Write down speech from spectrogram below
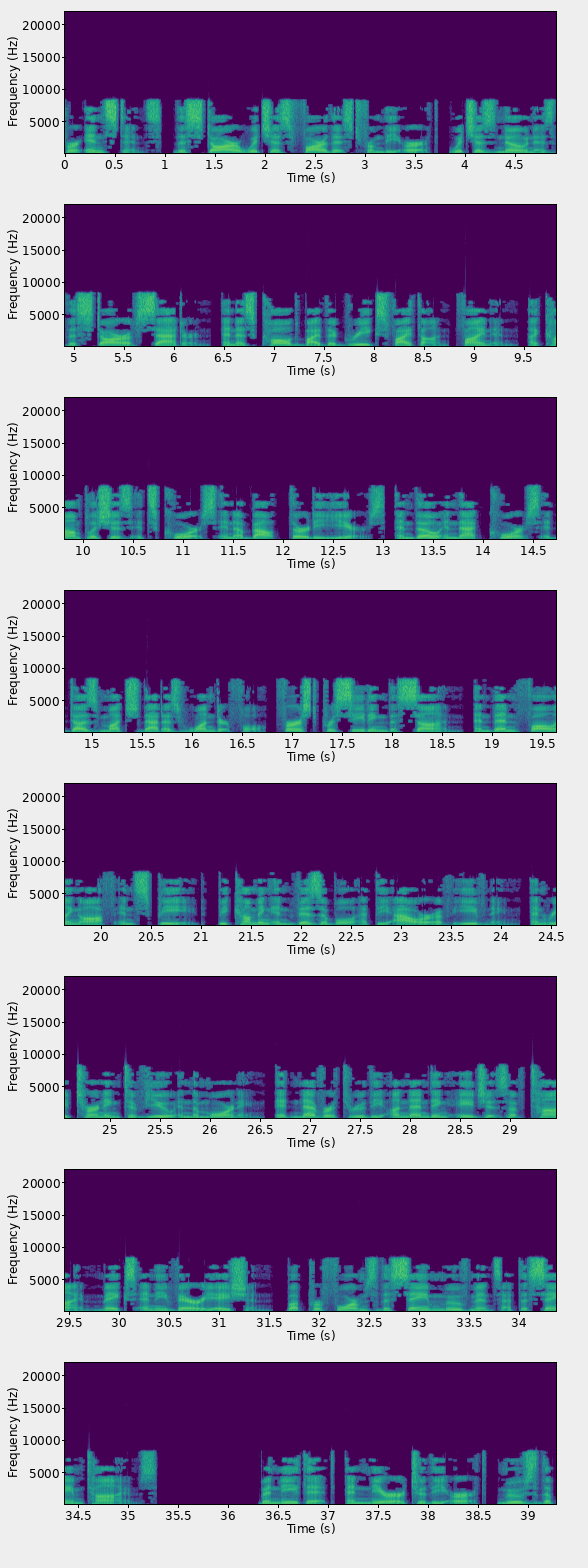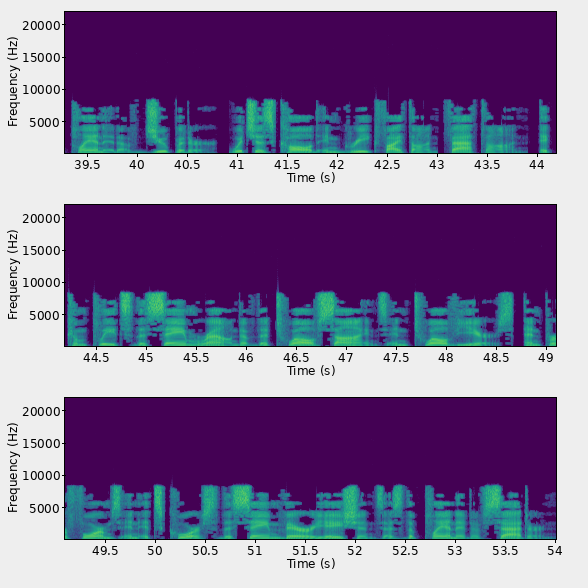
For instance, the star which is farthest from the Earth, which is known as the star of Saturn, and is called by the Greeks Phaethon Phaenon, accomplishes its course in about 30 years, and though in that course it does much that is wonderful, first preceding the Sun, and then falling off in speed, becoming invisible at the hour of evening, and returning to view in the morning, it never through the unending ages of time makes any variation, but performs the same movements at the same times. Beneath it, and nearer to the Earth, moves the planet of Jupiter, which is called in Greek Phaethon. .It completes the same round of the twelve signs in twelve years, and performs in its course the same variations as the planet of Saturn.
